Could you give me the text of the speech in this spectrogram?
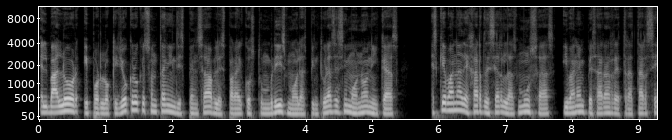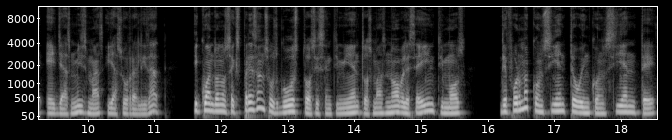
El valor y por lo que yo creo que son tan indispensables para el costumbrismo las pinturas decimonónicas es que van a dejar de ser las musas y van a empezar a retratarse ellas mismas y a su realidad. Y cuando nos expresan sus gustos y sentimientos más nobles e íntimos, de forma consciente o inconsciente,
